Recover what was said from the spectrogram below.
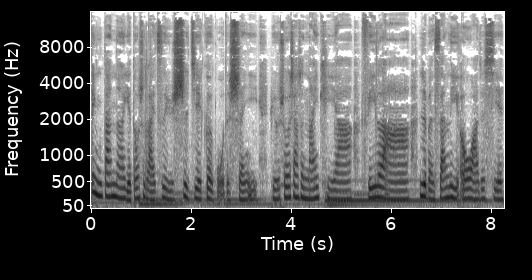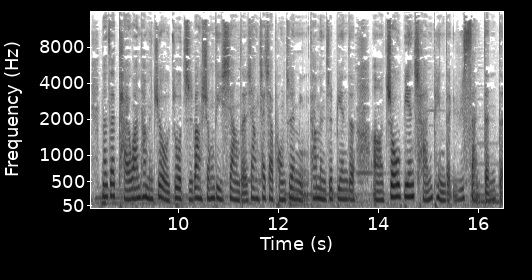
订单呢，也都是来自于世界各国的生意，比如说像是 Nike 啊、Fila 啊、日本三丽鸥啊这些。那在台湾，他们就有做直棒兄弟像的，像恰恰彭正敏他们这边的呃周边产品的雨伞等等。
